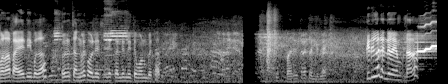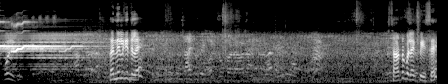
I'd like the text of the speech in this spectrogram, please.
मला बाहेर ते बघा एवढे चांगले क्वालिटीचे कंदील इथे बनवून भेटतात भारीतले कंदील आहे कितीला कंदील आहे दादा. कंदील कितीला आहे? साठ रुपयाला एक पीस आहे.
